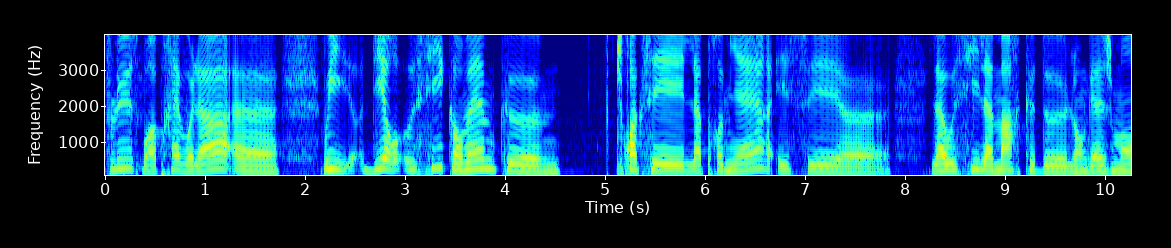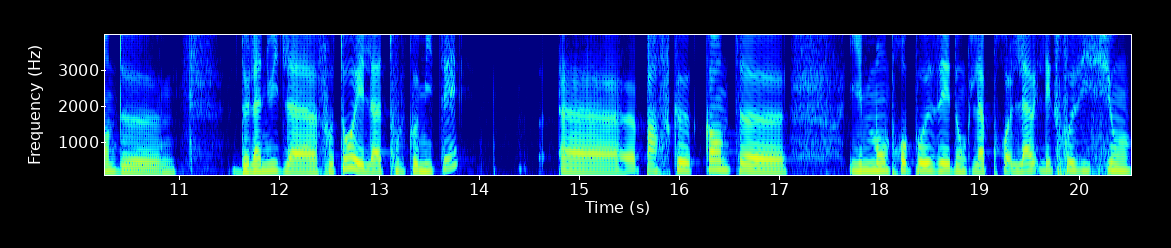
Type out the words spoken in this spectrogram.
plus? Bon après voilà, oui, dire aussi quand même que je crois que c'est la première, et c'est Là aussi, la marque de l'engagement de, de la nuit de la photo et là tout le comité. Euh, parce que quand euh, ils m'ont proposé donc l'exposition,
